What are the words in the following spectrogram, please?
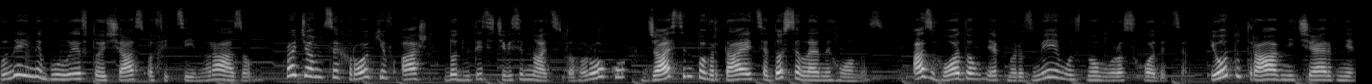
вони й не були в той час офіційно разом. Протягом цих років, аж до 2018 року, Джастін повертається до Селени Гомес. а згодом, як ми розуміємо, знову розходиться. І от у травні-червні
